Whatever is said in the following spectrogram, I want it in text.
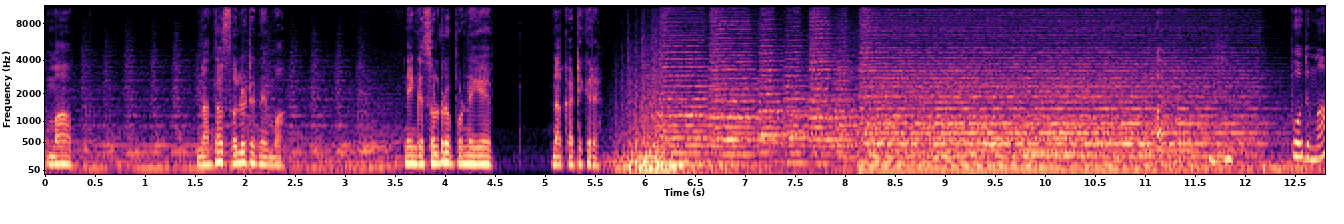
அம்மா நான் தான் சொல்லிட்டேனேம்மா. நீங்க சொல்ற பொண்ணையே நான் கட்டிக்கிறேன். போதுமா?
